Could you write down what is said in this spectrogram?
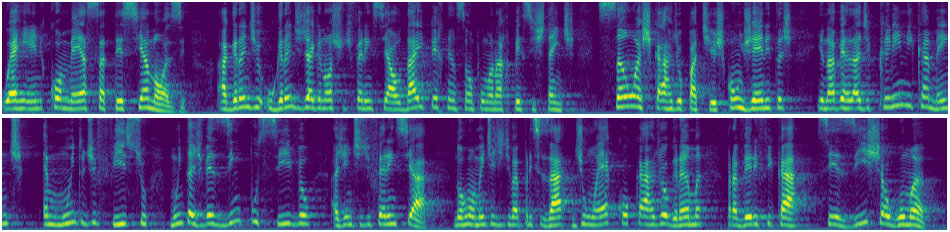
o RN começa a ter cianose. A grande, o grande diagnóstico diferencial da hipertensão pulmonar persistente são as cardiopatias congênitas e, na verdade, clinicamente é muito difícil, muitas vezes impossível a gente diferenciar. Normalmente a gente vai precisar de um ecocardiograma para verificar se existe alguma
